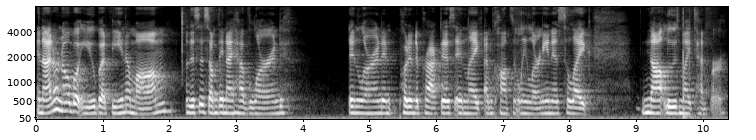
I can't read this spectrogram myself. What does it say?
And I don't know about you, but being a mom, this is something I have learned and learned and put into practice and like I'm constantly learning is to like not lose my temper.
